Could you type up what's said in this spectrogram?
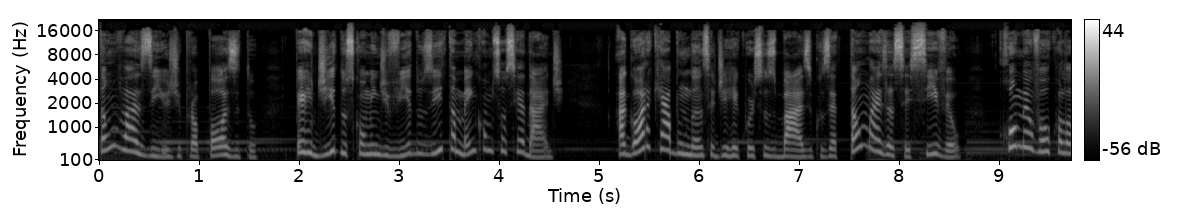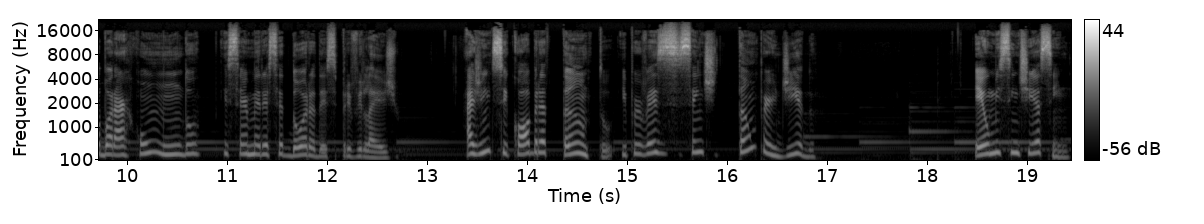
tão vazios de propósito, perdidos como indivíduos e também como sociedade. Agora que a abundância de recursos básicos é tão mais acessível, como eu vou colaborar com o mundo e ser merecedora desse privilégio? A gente se cobra tanto e por vezes se sente tão perdido. Eu me senti assim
